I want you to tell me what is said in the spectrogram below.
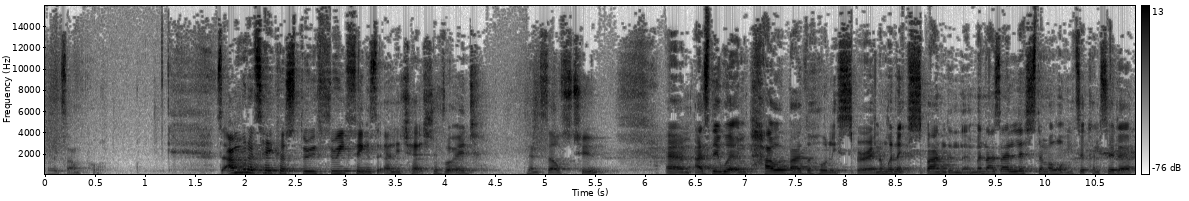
for example. So, I'm going to take us through three things the early church devoted themselves to um, as they were empowered by the Holy Spirit. And I'm going to expand on them. And as I list them, I want you to consider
